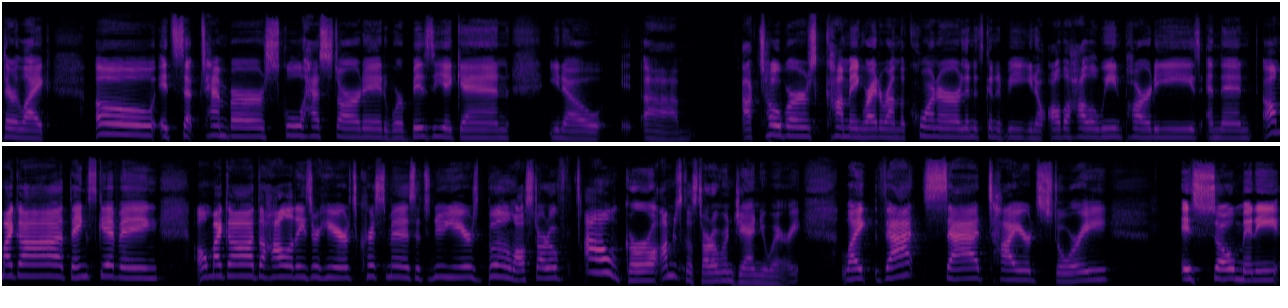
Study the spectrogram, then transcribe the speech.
They're like oh it's september school has started we're busy again. You know um, October's coming right around the corner. Then it's going to be, you know, all the Halloween parties. And then, oh my God, Thanksgiving. Oh my God, the holidays are here. It's Christmas. It's New Year's. Boom, I'll start over. Oh, girl, I'm just going to start over in January. Like that sad, tired story is so many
